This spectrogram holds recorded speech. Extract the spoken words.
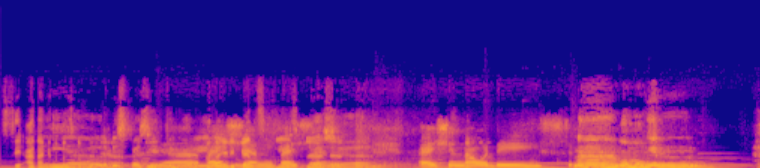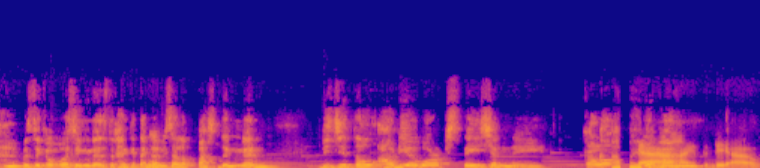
si anak itu Iya, tersebut ya. lebih spesifik Iya, hari di ini. passion, sudah passion. ada. Ya. fashion nowadays Nah, ngomongin musik composing dan seterusnya kita nggak bisa lepas dengan digital audio workstation nih. Kalau Apa itu? zaman ya itu DAW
